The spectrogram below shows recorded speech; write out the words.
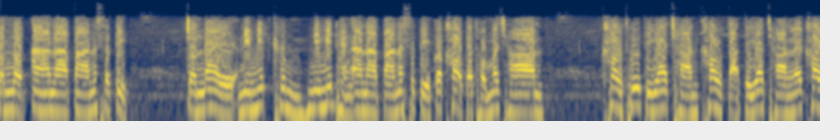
กำหนดอาณาปานสติ จนได้นิมิตขึ้น นิมิตแห่งอาณาปานสติก็เข้าปฐมฌาน เข้าทุติยฌาน เข้าตติยฌาน และเข้า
